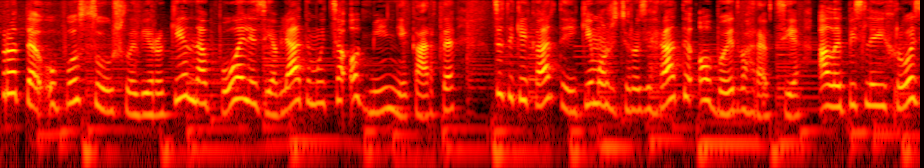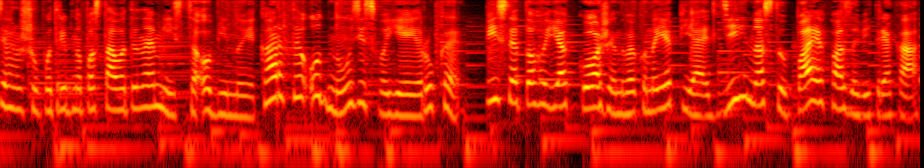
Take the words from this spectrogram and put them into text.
Проте у посушливі роки на полі з'являтимуться обмінні карти. Це такі карти, які можуть розіграти обидва гравці, але після їх розіграшу потрібно поставити на місце обмінної карти одну зі своєї руки. Після того, як кожен виконає 5 дій, наступає фаза вітряка.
